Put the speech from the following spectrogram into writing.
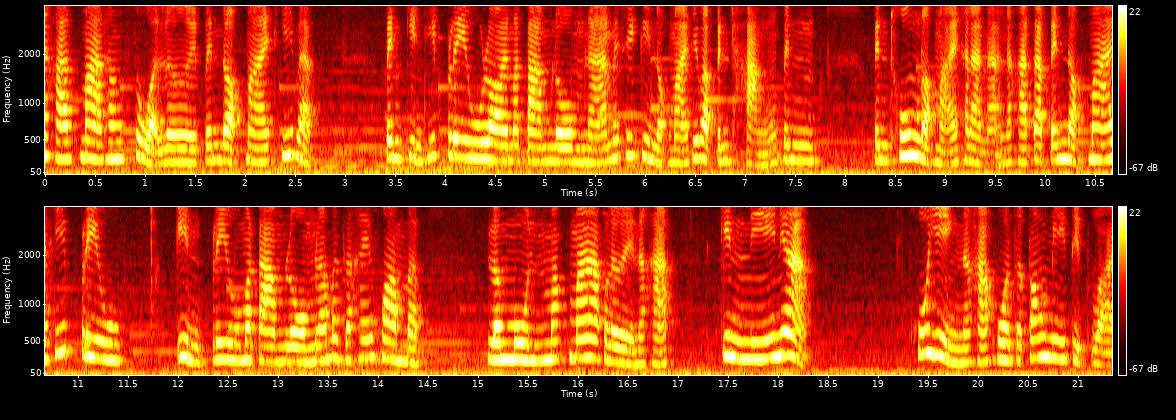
นะคะ มาทั้งสวนเลย เป็นดอกไม้ที่แบบเป็นกลิ่นที่ปลิวลอยมาตามลมนะ ไม่ใช่กลิ่นดอกไม้ที่แบบเป็นถังเป็นเป็นทุ่งดอกไม้ขนาดนั้นนะคะ แต่เป็นดอกไม้ที่ปลิวกลิ่นปลิวมาตามลม แล้วมันจะให้ความแบบละมุนมาก ๆเลยนะคะกลิ่นนี้เนี่ยผู้หญิงนะคะ ควรจะต้องมีติดไว้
